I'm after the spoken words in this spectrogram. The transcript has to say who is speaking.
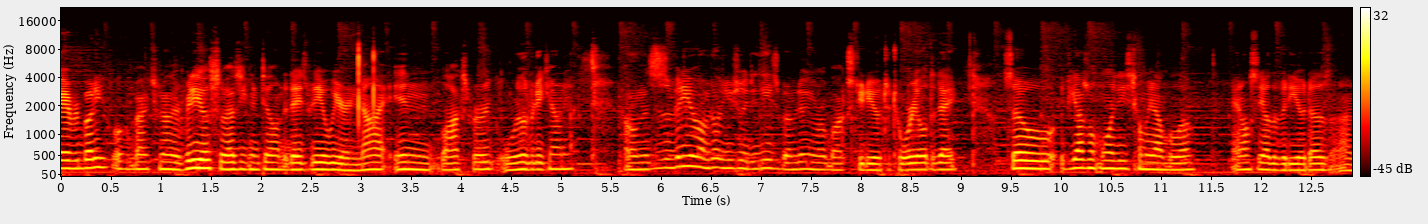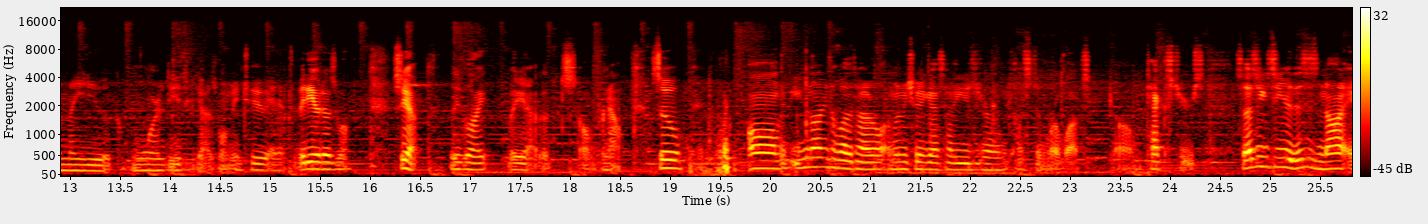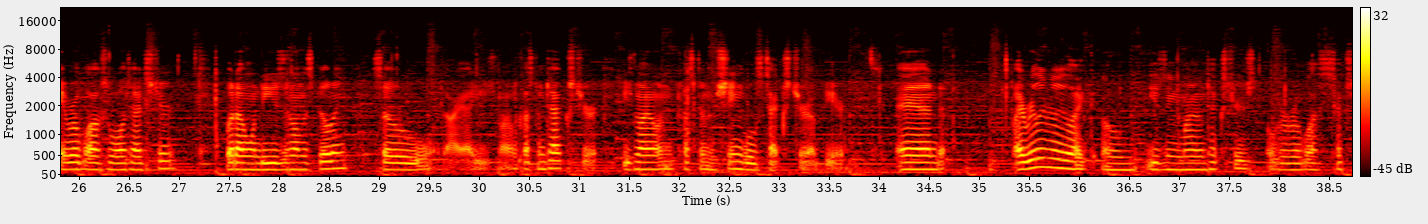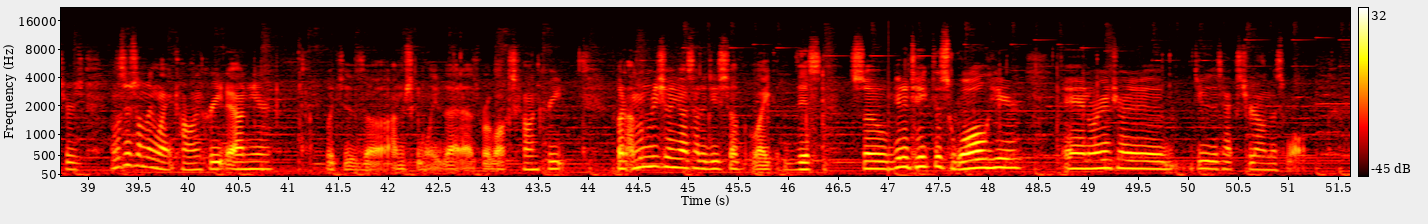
Speaker 1: Okay everybody, welcome back to another video. So as you can tell in today's video, we are not in Bloxburg or Liberty County. Um, this is a video, I don't usually do these, but I'm doing a Roblox Studio tutorial today. So if you guys want more of these, tell me down below. And I'll see how the video does. I may do a couple more of these if you guys want me to, and if the video does well. So yeah, leave a like. But yeah, that's all for now. So, um, you can already tell by the title, I'm going to be showing you guys how to use your own custom Roblox um, textures. So as you can see here, this is not a Roblox wall texture, but I wanted to use it on this building. So I, I used my own custom texture, used my own custom shingles texture up here. And I really, really like um, using my own textures over Roblox textures. Unless there's something like concrete down here, which is, uh, I'm just going to leave that as Roblox concrete. But I'm going to be showing you guys how to do stuff like this. So I'm going to take this wall here, and we're going to try to do the texture on this wall.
